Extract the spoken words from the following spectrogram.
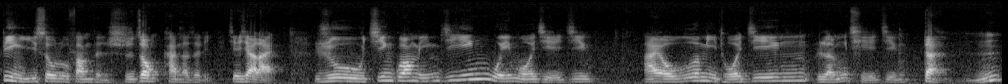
并宜收入方等时中。看到这里，接下来。如《金光明经》《维摩诘经》，还有《阿弥陀经》《楞伽经》等，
